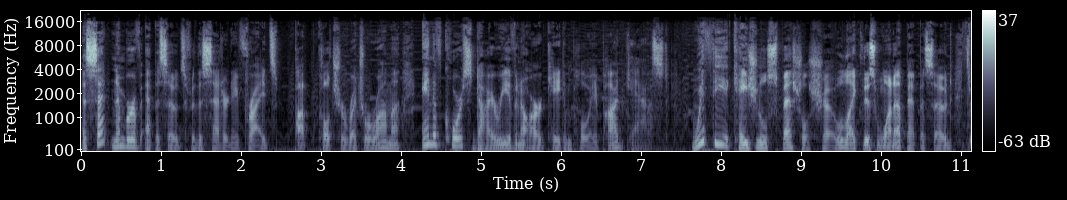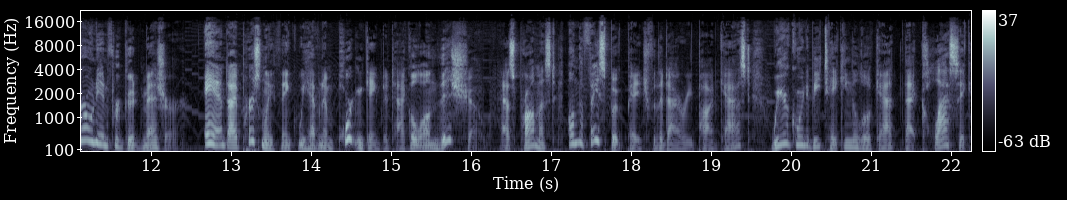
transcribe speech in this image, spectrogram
A set number of episodes for the Saturday Frights, Pop Culture Retrorama, and of course Diary of an Arcade Employee podcast. With the occasional special show, like this one up episode, thrown in for good measure. And I personally think we have an important game to tackle on this show. As promised, on the Facebook page for the Diary podcast, we are going to be taking a look at that classic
